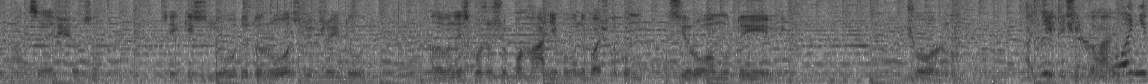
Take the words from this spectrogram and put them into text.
А це що це? Це якісь люди, дорослі вже йдуть. Але вони схоже, що погані, бо вони бачать в такому сірому димі. Чорному. А діти тікають. Коні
